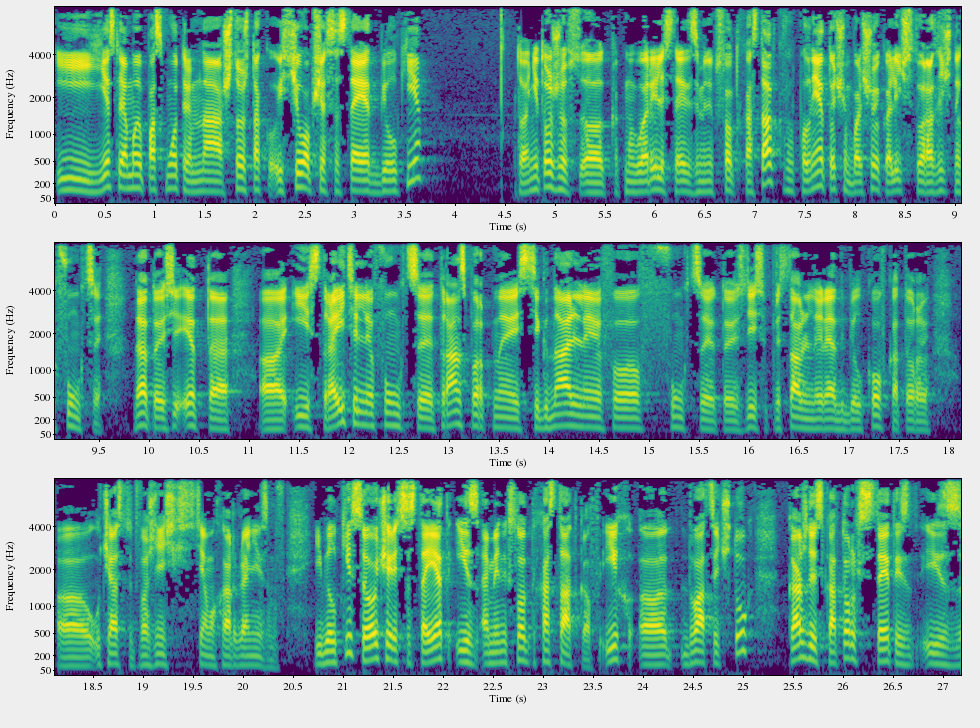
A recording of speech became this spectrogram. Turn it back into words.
И если мы посмотрим на что же такое, из чего вообще состоят белки, то они тоже, э, как мы говорили, стоят из аминокислотных остатков выполняют очень большое количество различных функций. Да, то есть это э, и строительные функции, транспортные, сигнальные функции. То есть здесь представлены ряды белков, которые э, участвуют в важнейших системах организмов. И белки, в свою очередь, состоят из аминокислотных остатков. Их 20 штук, каждый из которых состоит из, из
